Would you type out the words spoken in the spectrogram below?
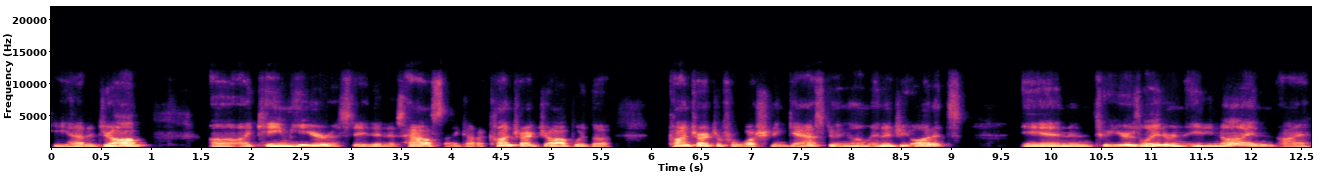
He had a job. Uh, I came here, I stayed in his house. I got a contract job with a contractor for Washington Gas doing home energy audits. And two years later, in '89, I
